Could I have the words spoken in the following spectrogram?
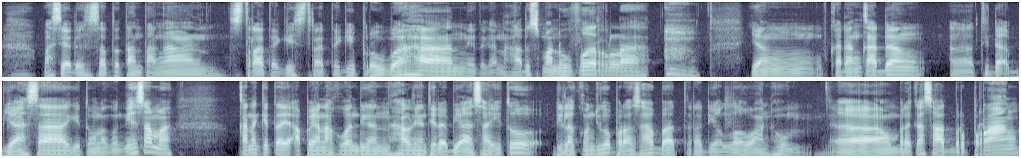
Pasti ada sesuatu tantangan strategi-strategi perubahan gitu kan. Harus manuver lah. Yang kadang-kadang uh, tidak biasa gitu melakukan. Ya sama karena kita apa yang lakukan dengan hal yang tidak biasa itu dilakukan juga para sahabat radhiyallahu anhum. Ya, mereka saat berperang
